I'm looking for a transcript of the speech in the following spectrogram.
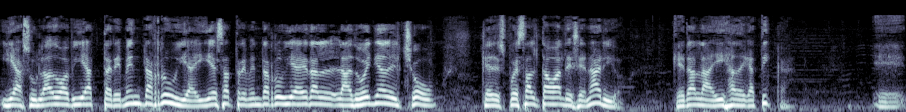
y a su lado había tremenda rubia, y esa tremenda rubia era la dueña del show que después saltaba al escenario, que era la hija de Gatica. Eh,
